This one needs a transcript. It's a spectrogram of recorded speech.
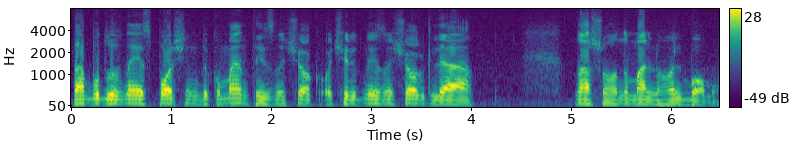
Там будуть в неї спорчені документи і значок, очередний значок для нашого аномального альбому.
